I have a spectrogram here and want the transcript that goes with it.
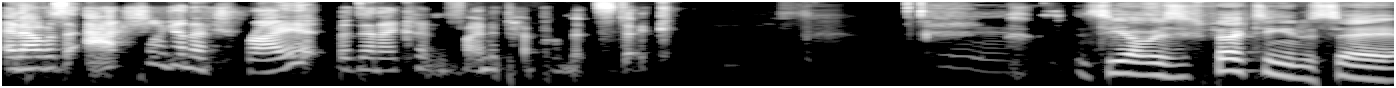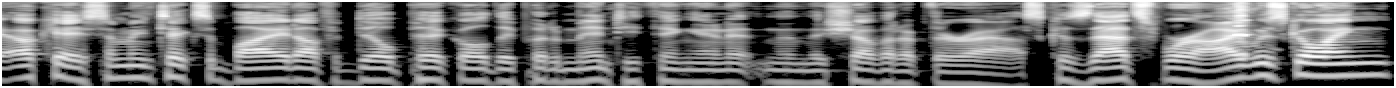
And I was actually gonna try it, but then I couldn't find a peppermint stick. See, I was expecting you to say, okay, somebody takes a bite off a dill pickle, they put a minty thing in it, and then they shove it up their ass. Because that's where I was going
